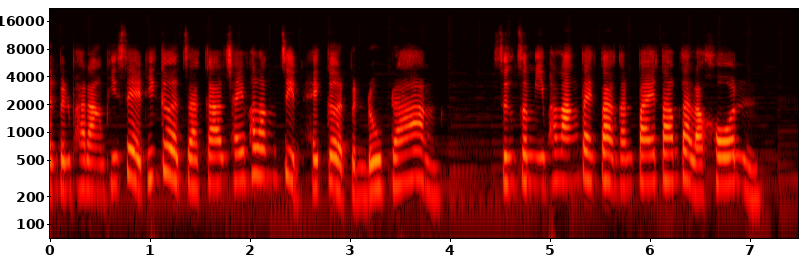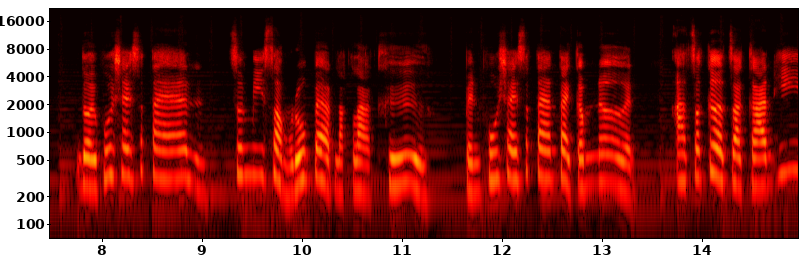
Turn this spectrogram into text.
นเป็นพลังพิเศษที่เกิดจากการใช้พลังจิตให้เกิดเป็นรูปร่าง ซึ่งจะมีพลังแตกต่างกันไปตามแต่ละคน โดยผู้ใช้สแตนจะมี 2 รูปแบบหลักๆ คือ เป็นผู้ใช้สแตนแต่กำเนิด อาจจะเกิดจากการที่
